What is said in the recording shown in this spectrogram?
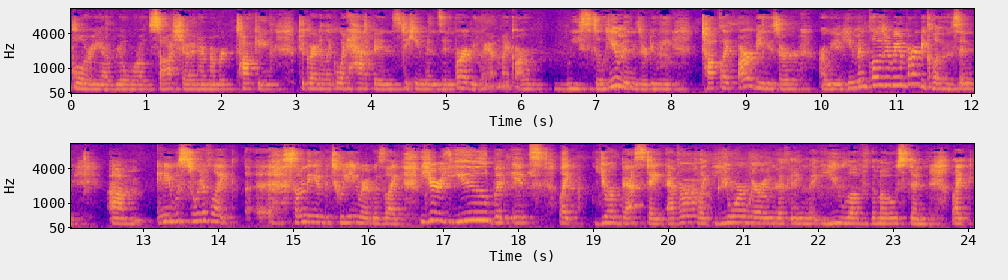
Gloria, real world Sasha, and I remember talking to Greta like, what happens to humans in Barbie Land? Like, are we still humans, or do we talk like Barbies, or are we in human clothes, or are we in Barbie clothes? And um, and it was sort of like uh, something in between where it was like you're you, but it's like your best day ever. Like you're wearing the thing that you love the most, and like,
